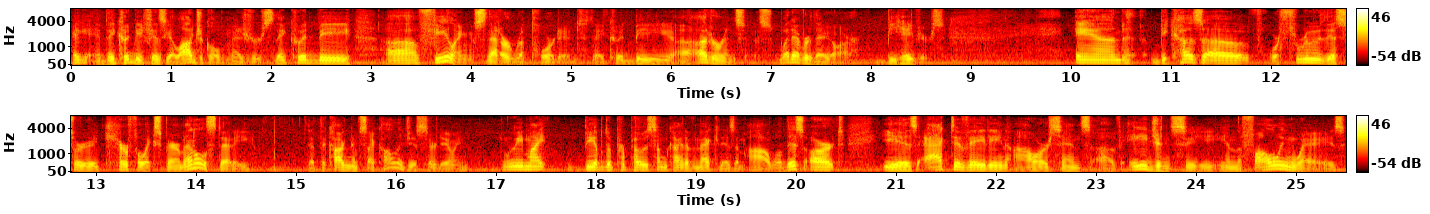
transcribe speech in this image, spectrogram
they could be physiological measures. They could be uh, feelings that are reported. They could be uh, utterances, whatever they are, behaviors. And because of, or through this sort of careful experimental study that the cognitive psychologists are doing, we might be able to propose some kind of mechanism. Ah, well, this art is activating our sense of agency in the following ways,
